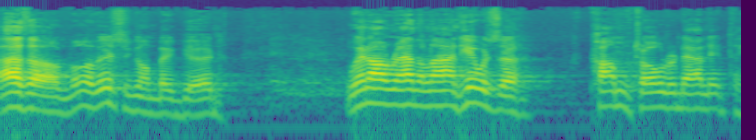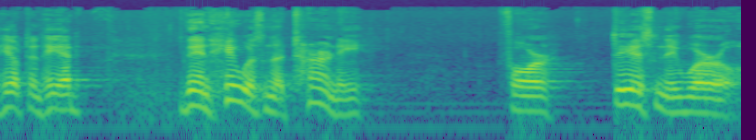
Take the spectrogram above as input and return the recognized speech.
I thought, well, this is going to be good. Went on around the line. Here was a comptroller down at the Hilton Head. Then here was an attorney for Disney World.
